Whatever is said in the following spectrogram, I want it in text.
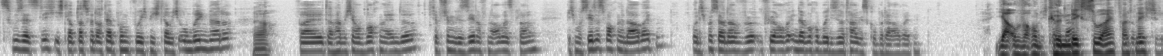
zusätzlich, ich glaube, das wird auch der Punkt, wo ich mich, glaube ich, umbringen werde, Ja. weil dann habe ich ja am Wochenende, ich habe schon gesehen auf dem Arbeitsplan, ich muss jedes Wochenende arbeiten und ich muss ja dafür für auch in der Woche bei dieser Tagesgruppe da arbeiten. Ja, und warum glaub, kündigst du einfach nicht?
